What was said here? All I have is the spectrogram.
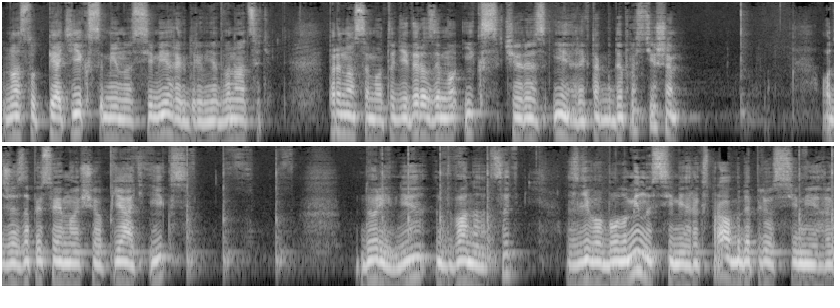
У нас тут 5х мінус 7y дорівнює 12. Переносимо тоді, виразимо х через y. Так буде простіше. Отже, записуємо, що 5х дорівнює 12. Зліва було мінус 7y, справа буде плюс 7y.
